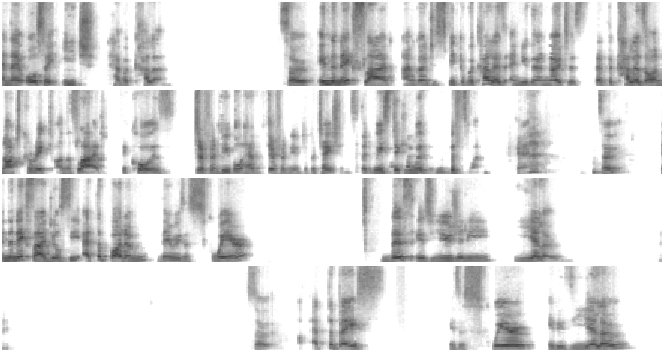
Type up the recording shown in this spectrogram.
And they also each have a color. So in the next slide, I'm going to speak of the colors and you're going to notice that the colors are not correct on the slide because different people have different interpretations, but we're sticking with this one. Okay. So in the next slide, you'll see at the bottom, there is a square. This is usually yellow. So at the base is a square it is yellow.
